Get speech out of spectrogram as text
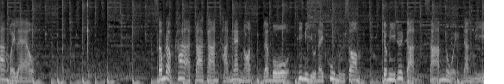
ตั้งไว้แล้ว สำหรับค่าอัตราการขันแน่นน็อต และโบที่มีอยู่ในคู่มือซ่อม จะมีด้วยกัน 3 หน่วยดังนี้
